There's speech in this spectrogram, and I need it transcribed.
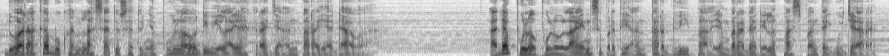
Dwaraka bukanlah satu-satunya pulau di wilayah kerajaan para Yadawa. Ada pulau-pulau lain seperti Antardwipa yang berada di lepas pantai Gujarat.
